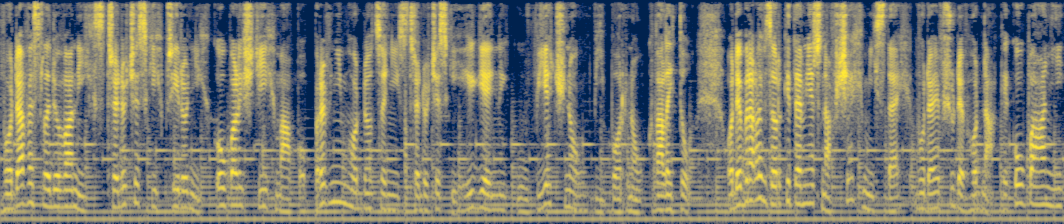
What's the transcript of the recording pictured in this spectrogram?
Voda ve sledovaných středočeských přírodních koupalištích má po prvním hodnocení středočeských hygieniků věčnou výbornou kvalitu. Odebrali vzorky téměř na všech místech, voda je všude vhodná ke koupání,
